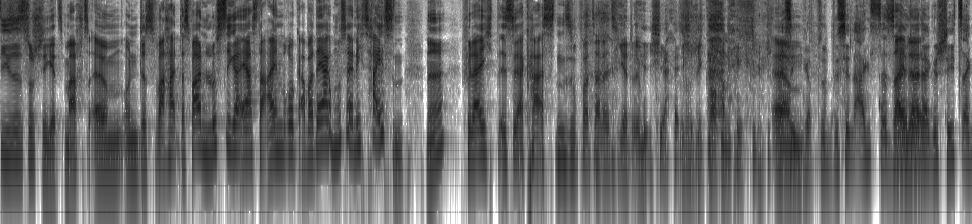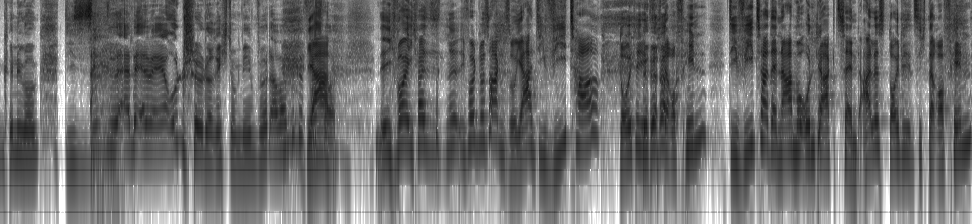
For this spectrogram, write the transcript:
dieses Sushi jetzt macht. Ähm, und das war halt, das war ein lustiger erster Eindruck, aber der muss ja nichts heißen. Ne? Vielleicht ist ja Carsten super talentiert im ja, Sushi-Kochen. Ich, ich, ähm, ich habe so ein bisschen Angst, dass seine, bei deiner Geschichtsankündigung die eine, eher unschöne Richtung nehmen wird, aber bitte ja, fort. Ich wollte ich ne, ich wollt nur sagen, so, ja, die Vita deutet jetzt nicht darauf hin, die Vita, der Name und der Akzent. Alles deutet jetzt nicht darauf hin,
